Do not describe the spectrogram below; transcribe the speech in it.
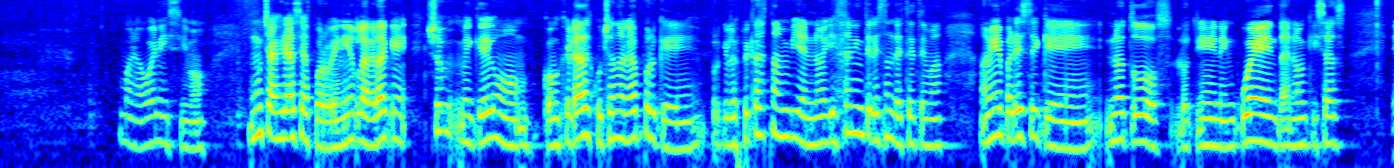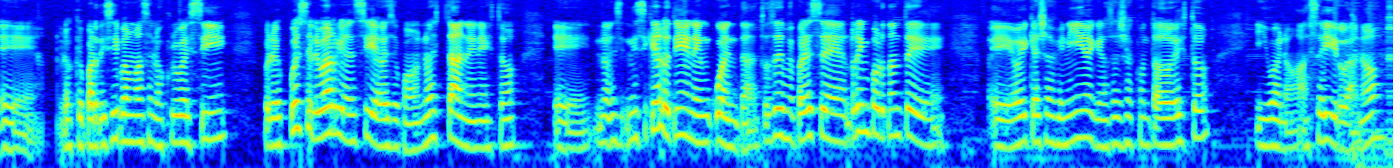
Bueno, buenísimo. Muchas gracias por venir. La verdad que yo me quedé como congelada escuchándola porque, porque lo explicas tan bien, ¿no? Y es tan interesante este tema. A mí me parece que no todos lo tienen en cuenta, ¿no? Quizás eh, los que participan más en los clubes sí, pero después el barrio en sí, a veces cuando no están en esto, eh, ni siquiera lo tienen en cuenta. Entonces me parece re importante eh, hoy que hayas venido y que nos hayas contado esto y bueno, a seguirla, ¿no?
